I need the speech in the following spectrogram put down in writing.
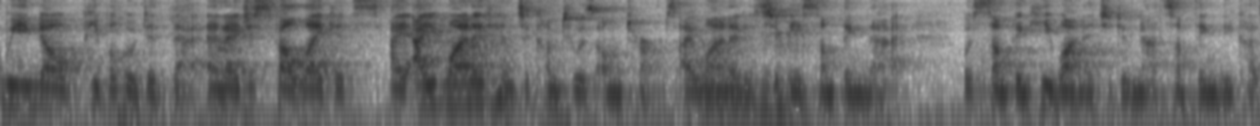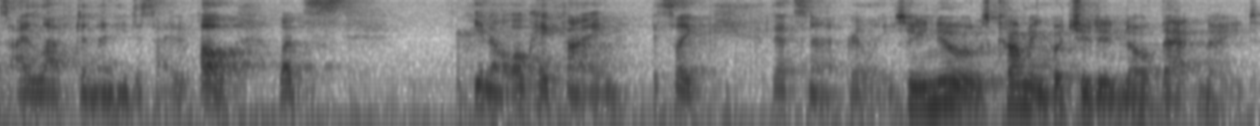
we know people who did that, and I just felt like it's. I, I wanted him to come to his own terms. I wanted it to Mm-hmm. be something that was something he wanted to do, not something because I left and then he decided, oh, let's, you know, okay, fine. It's like that's not really. so you knew it was coming, but you didn't know that night.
